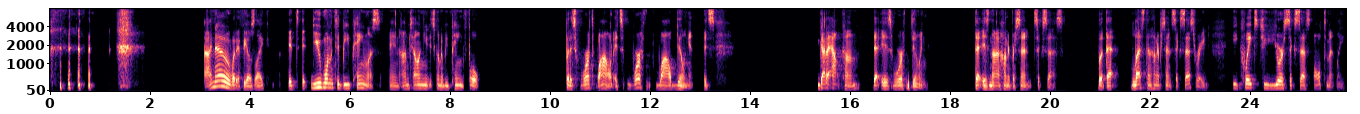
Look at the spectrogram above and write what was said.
I know what it feels like. It, it you want it to be painless, and I'm telling you, it's going to be painful. But it's worthwhile. It's worthwhile doing it. It's got an outcome that is worth doing, that is not 100% success, but that less than 100% success rate equates to your success ultimately.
